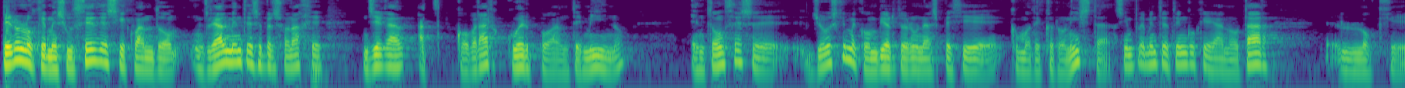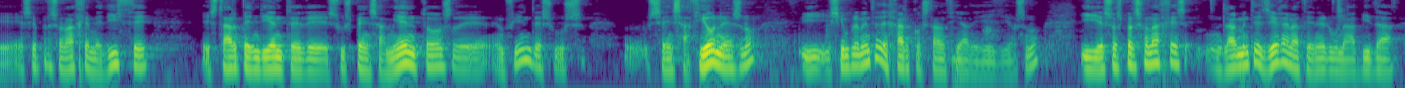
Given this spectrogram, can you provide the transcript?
Pero lo que me sucede es que cuando realmente ese personaje llega a cobrar cuerpo ante mí, ¿no? Entonces eh, yo es que me convierto en una especie como de cronista. Simplemente tengo que anotar lo que ese personaje me dice, estar pendiente de sus pensamientos, de, en fin, de sus eh, sensaciones, ¿no? Y simplemente dejar constancia de ellos, ¿no? Y esos personajes realmente llegan a tener una vida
